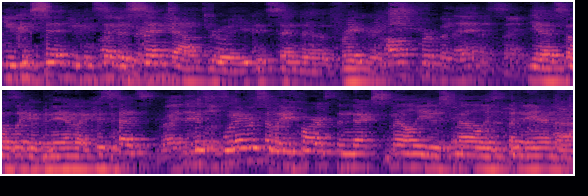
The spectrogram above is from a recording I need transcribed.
You can send you can send a scent out through it. You can send a fragrance. Off for banana scent. Yeah, it smells like a banana because that's Right, because Nicholas. whenever somebody farts, the next smell you smell is banana.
